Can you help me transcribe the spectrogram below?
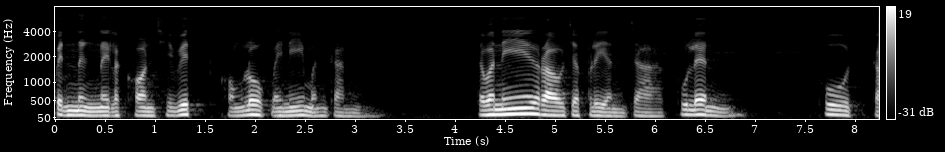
เป็นหนึ่งในละครชีวิตของโลกใบนี้เหมือนกัน แต่วันนี้เราจะเปลี่ยนจากผู้เล่น ผู้ก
